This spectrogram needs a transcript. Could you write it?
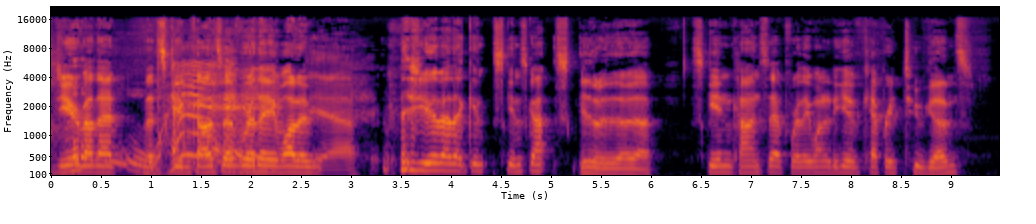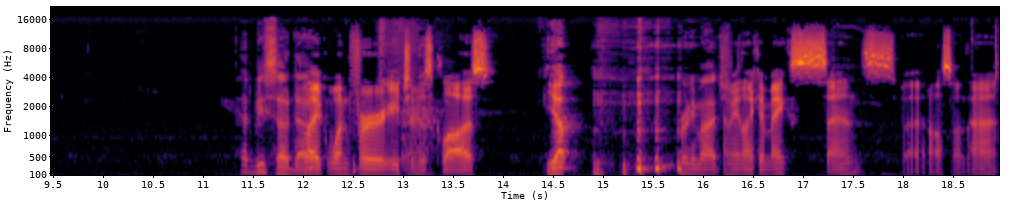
Did you hear about that that skin Oh, concept where they hey! wanted? Yeah. Did you hear about that kin- skin skin concept where they wanted to give Khepri two guns? That'd be so dope. Like one for each of his claws. Yep. pretty much. I mean, like it makes sense, but also not.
